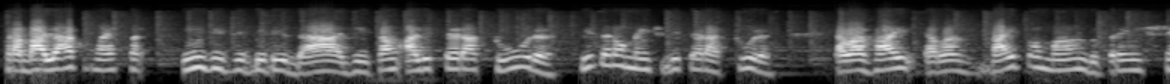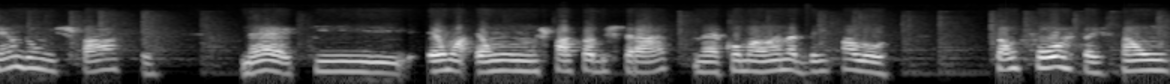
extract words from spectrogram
trabalhar com essa invisibilidade. Então, a literatura, literalmente literatura, ela vai, ela vai tomando, preenchendo um espaço, né, que é, uma, é um espaço abstrato, né, como a Ana bem falou. São forças, são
